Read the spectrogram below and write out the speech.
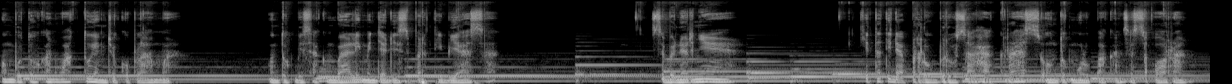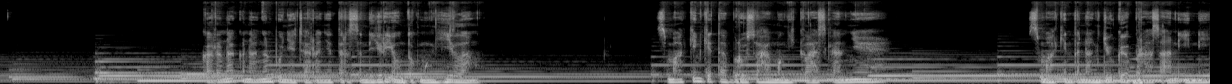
membutuhkan waktu yang cukup lama untuk bisa kembali menjadi seperti biasa. Sebenarnya, kita tidak perlu berusaha keras untuk melupakan seseorang. Karena kenangan punya caranya tersendiri untuk menghilang. Semakin kita berusaha mengikhlaskannya, semakin tenang juga perasaan ini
